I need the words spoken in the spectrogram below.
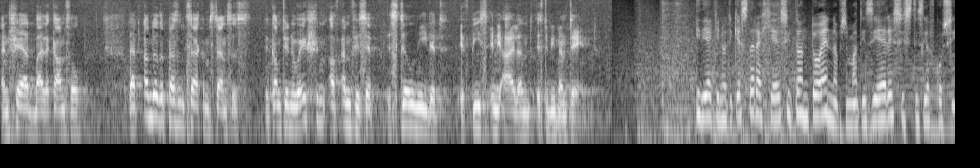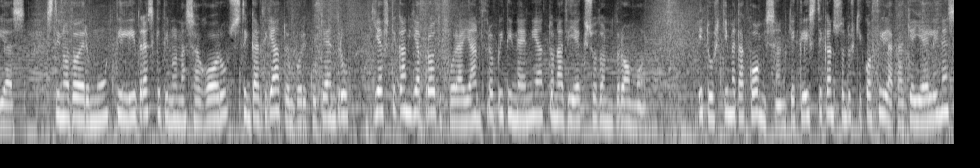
and shared by the Council that under the present circumstances the continuation of UNFICIP is still needed if peace in the island is to be maintained. Οι διακοινωτικές ταραχές ήταν το έναυσμα της διαίρεσης της Λευκοσίας. Στην οδό Ερμού, τη Λίδρας και την Ονασαγόρου, στην καρδιά του εμπορικού κέντρου, γεύτηκαν για πρώτη φορά οι άνθρωποι την έννοια των αδιέξοδων δρόμων. Οι Τούρκοι μετακόμισαν και κλείστηκαν στον τουρκικό θύλακα και οι Έλληνες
